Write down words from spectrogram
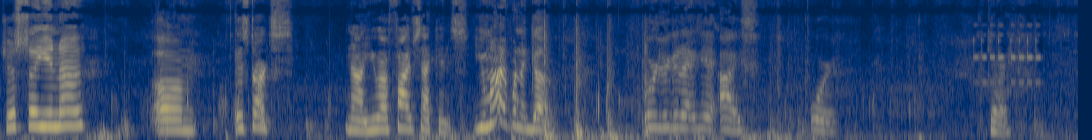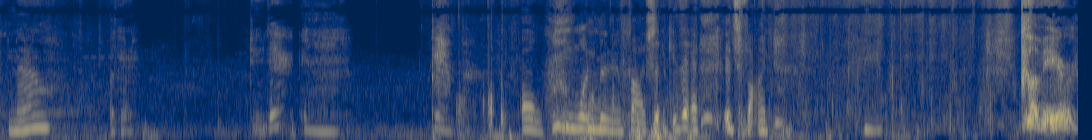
just so you know, um it starts now. You have five seconds. You might wanna go. Or you're gonna get ice. Four. Okay. Now okay. Do that and then bam. Oh, one minute and five seconds. Eh, It's fine. Come here.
